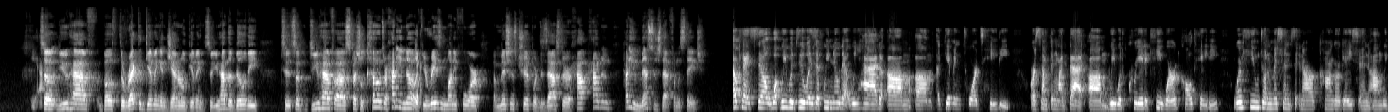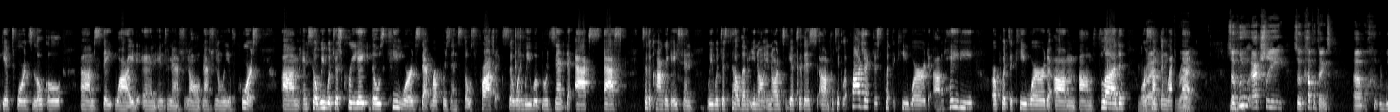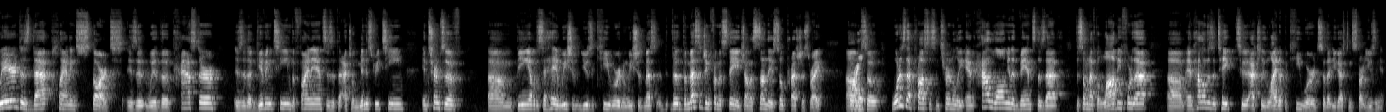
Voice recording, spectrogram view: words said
Yeah. So you have both directed giving and general giving. So you have the ability to. So do you have uh, special codes, or how do you know if you're raising money for a missions trip or disaster? How how do how do you message that from the stage? Okay, so what we would do is if we knew that we had um, um, a giving towards Haiti or something like that, um, we would create a keyword called Haiti. We're huge on missions in our congregation. Um, we give towards local, um, statewide, and international, nationally, of course. Um, and so we would just create those keywords that represents those projects. So when we would present the ask, ask to the congregation, we would just tell them, you know, in order to give to this um, particular project, just put the keyword um, Haiti or put the keyword um, um flood or right, something like right. that. So who actually? So a couple things. Um, who, where does that planning start? Is it with the pastor? Is it a giving team, the finance? Is it the actual ministry team? In terms of um, being able to say, hey, we should use a keyword and we should message. The, the messaging from the stage on a Sunday is so precious, right? Um, right. So, what is that process internally, and how long in advance does that does someone have to lobby for that? Um, and how long does it take to actually light up a keyword so that you guys can start using it?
